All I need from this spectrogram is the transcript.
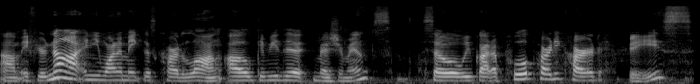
Um, if you're not and you want to make this card along, I'll give you the measurements. So we've got a pool party card base,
